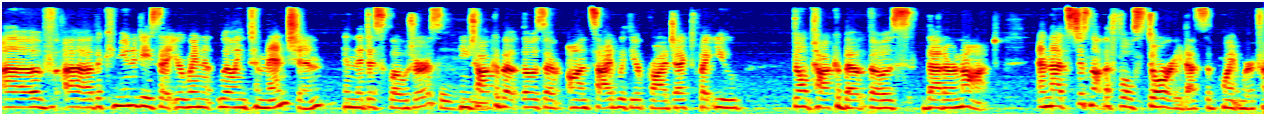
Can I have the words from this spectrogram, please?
of uh, the communities that you're win- willing to mention in the disclosures. You talk about those that are on side with your project but you don't talk about those that are not. And that's just not the full story. That's the point we're trying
